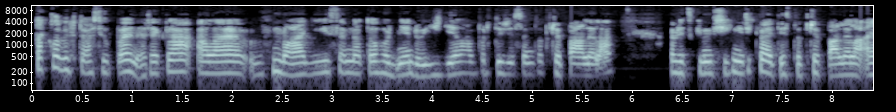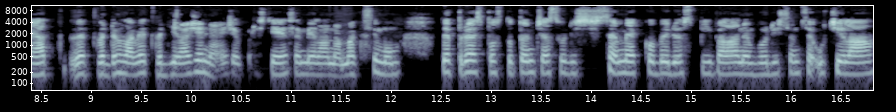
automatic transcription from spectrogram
Takhle bych to asi úplně neřekla, ale v mládí jsem na to hodně dojížděla, protože jsem to přepálila. A vždycky mi všichni říkali, ty jsi to přepálila a já tvrdohlavě tvrdila, že ne, že prostě jsem měla na maximum. Teprve s postupem času, když jsem jakoby dospívala nebo když jsem se učila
